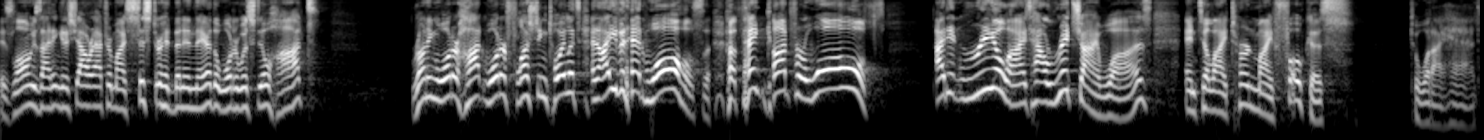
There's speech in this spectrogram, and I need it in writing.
As long as I didn't get a shower after my sister had been in there, the water was still hot running water, hot water, flushing toilets, and I even had walls. Uh, thank God for walls. I didn't realize how rich I was until I turned my focus to what I had.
